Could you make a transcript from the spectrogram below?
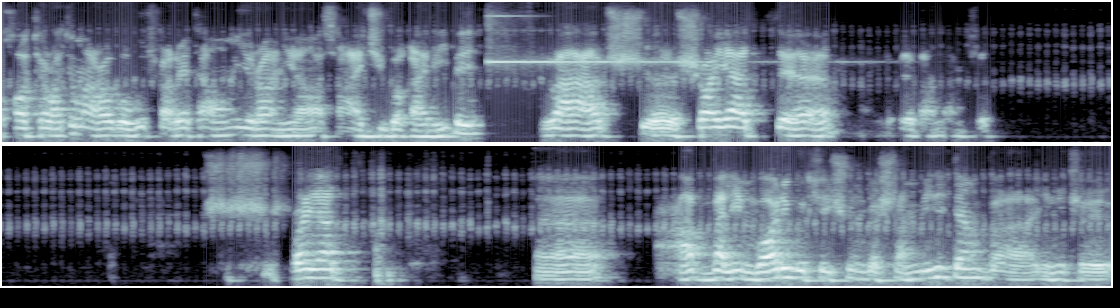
خاطرات مراببوس برای تمام ایرانی ها اصلا عجیب و غریبه. و شاید شاید اولین باری بود که ایشون داشتم می‌دیدم و اینی که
